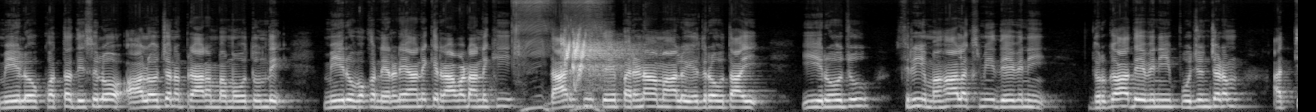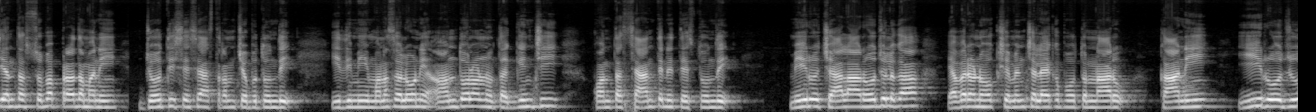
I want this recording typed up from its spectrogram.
మీలో కొత్త దిశలో ఆలోచన ప్రారంభమవుతుంది. మీరు ఒక నిర్ణయానికి రావడానికి దారితీసే పరిణామాలు ఎదురవుతాయి. ఈరోజు శ్రీ మహాలక్ష్మీదేవిని దుర్గాదేవిని పూజించడం అత్యంత శుభప్రదమని జ్యోతిష శాస్త్రం చెబుతుంది. ఇది మీ మనసులోని ఆందోళనను తగ్గించి కొంత శాంతిని తెస్తుంది. మీరు చాలా రోజులుగా ఎవరినో క్షమించలేకపోతున్నారు. కానీ ఈరోజు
